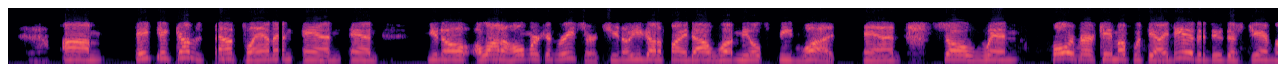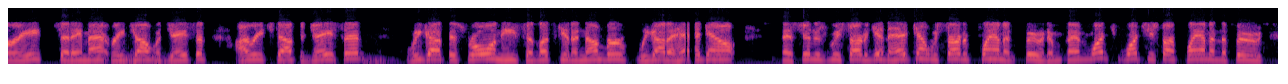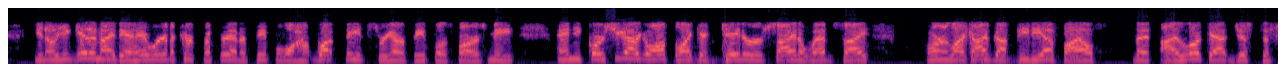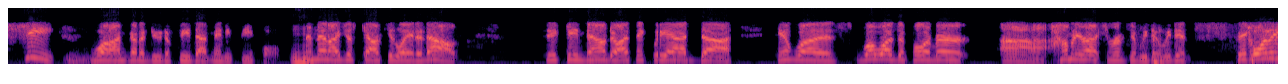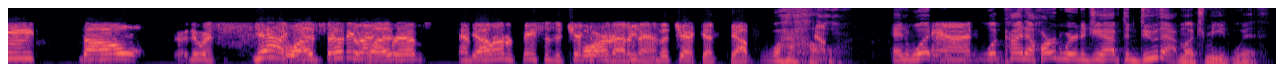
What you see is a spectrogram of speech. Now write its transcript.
Um, it, it comes down planning and and you know a lot of homework and research. You know, you got to find out what meals feed what, and so when Polar Bear came up with the idea to do this jamboree, said, "Hey Matt, reach out with Jason." I reached out to Jason. We got this rolling. He said, let's get a number. We got a head count. As soon as we started getting a head count, we started planning food. And, and once, once you start planning the food, you know, you get an idea. Hey, we're going to cook for 300 people. Well, what feeds 300 people as far as meat? And of course, you got to go off like a caterer site, a website, or like I've got PDF files that I look at just to see what I'm going to do to feed that many people. Mhm. And then I just calculate it out it came down to I think we had uh it was what was it, Polar Bear? Uh how many racks of ribs did we do? We did six 20, no, it was yeah, it was. seventy It racks of ribs and Yep. four hundred pieces of chicken for 400 that pieces event. of chicken. Yep. Wow. And what And- what kind of hardware did you have to do that much meat with?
